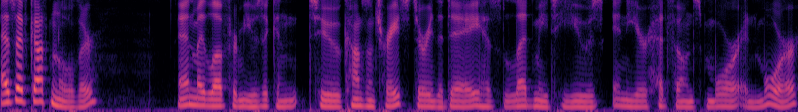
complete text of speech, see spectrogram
As I've gotten older, and my love for music and to concentrate during the day has led me to use in ear headphones more and more,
